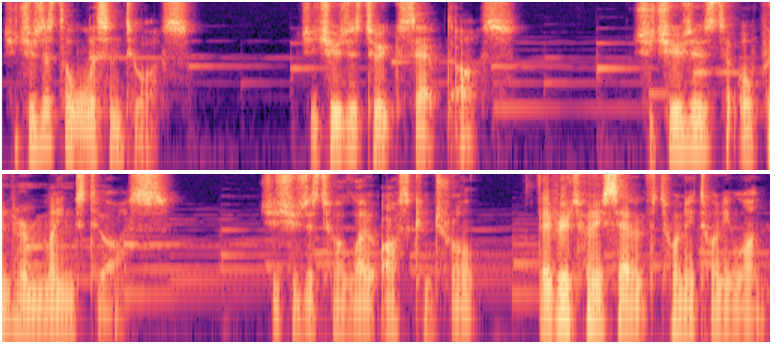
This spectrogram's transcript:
She chooses to listen to us. She chooses to accept us. She chooses to open her mind to us. She chooses to allow us control. February 27th, 2021.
